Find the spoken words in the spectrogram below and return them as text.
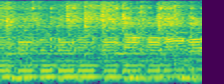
Thank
